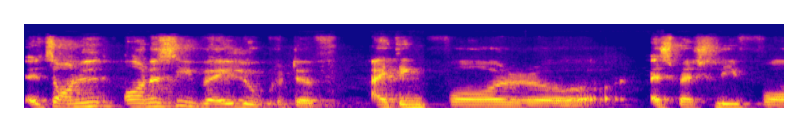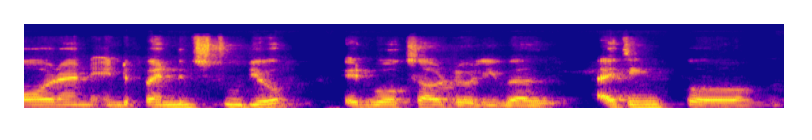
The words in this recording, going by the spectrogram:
it's on, honestly very lucrative. I think for uh, especially for an independent studio, it works out really well. I think um,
